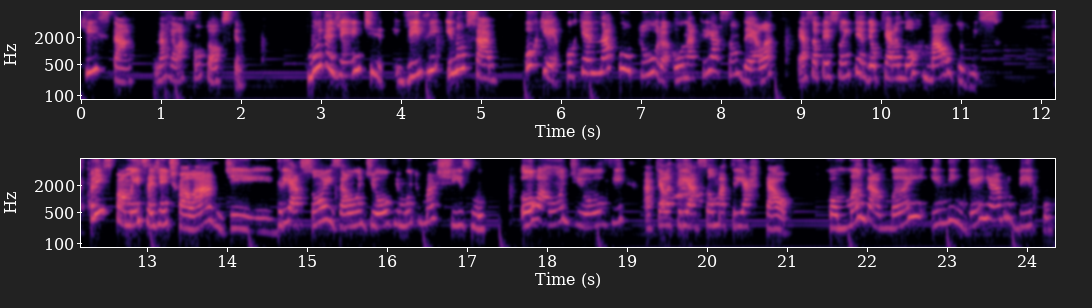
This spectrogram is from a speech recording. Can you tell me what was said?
que está na relação tóxica. Muita gente vive e não sabe. Por quê? Porque na cultura ou na criação dela, essa pessoa entendeu que era normal tudo isso. Principalmente se a gente falar de criações onde houve muito machismo ou aonde houve aquela criação matriarcal. Comanda a mãe e ninguém abre o bico.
